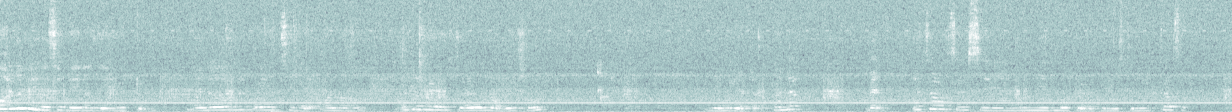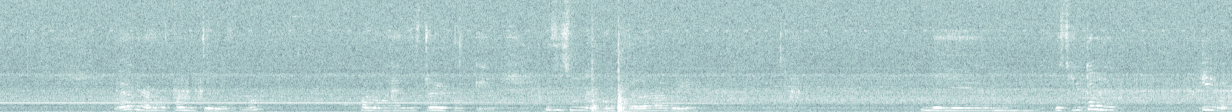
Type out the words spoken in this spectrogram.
Hola amigos y amigas de YouTube. Bueno, hoy les voy a enseñar, bueno, hoy les voy a traer un aviso de mi otro canal. Ven, este va a ser el mismo pero que no en mi casa. Voy a grabar con mi teléfono cuando voy a destruir porque esta es una computadora de de, de escritorio y bueno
